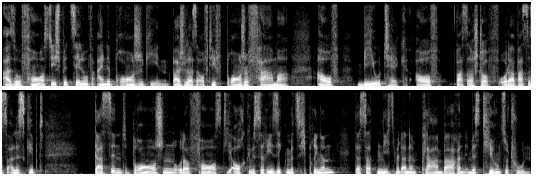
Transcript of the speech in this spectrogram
Also Fonds, die speziell auf eine Branche gehen. Beispielsweise auf die Branche Pharma, auf Biotech, auf Wasserstoff oder was es alles gibt. Das sind Branchen oder Fonds, die auch gewisse Risiken mit sich bringen. Das hat nichts mit einem planbaren Investieren zu tun.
